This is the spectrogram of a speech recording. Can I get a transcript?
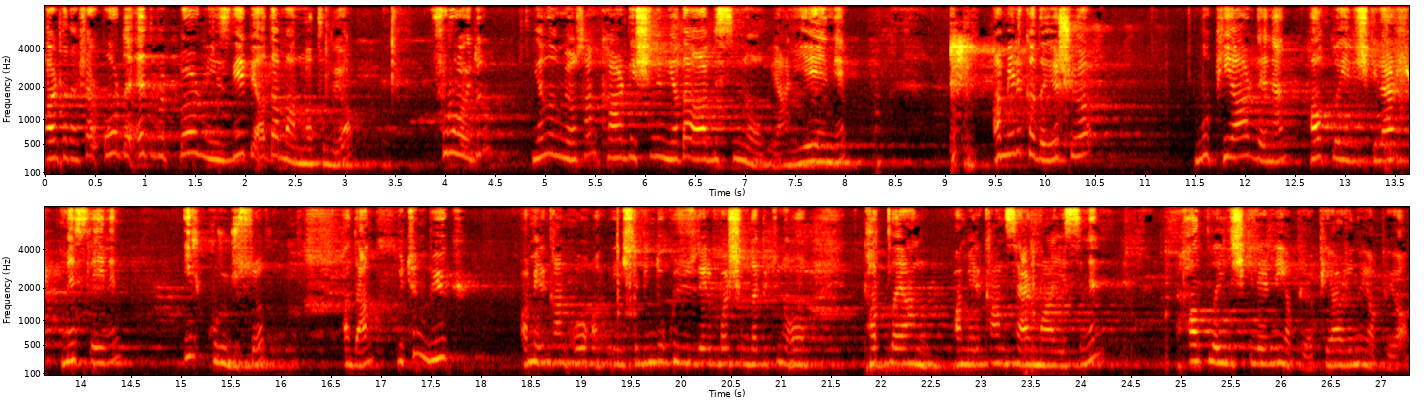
arkadaşlar orada Edward Bernays diye bir adam anlatılıyor. Freud'un yanılmıyorsam kardeşinin ya da abisinin oğlu yani yeğeni. Amerika'da yaşıyor bu PR denen halkla ilişkiler mesleğinin ilk kurucusu adam. Bütün büyük Amerikan o işte 1900'lerin başında bütün o patlayan Amerikan sermayesinin halkla ilişkilerini yapıyor, PR'ını yapıyor.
